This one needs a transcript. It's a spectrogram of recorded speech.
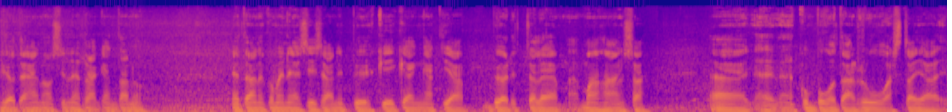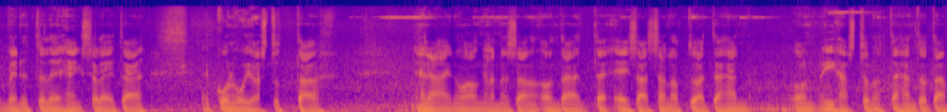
joita hän on sinne rakentanut. Että aina kun menee sisään, niin pyyhkii kengät ja pyörittelee mahansa, ää, kun puhutaan ruuasta ja venyttelee henkseleitään, kun ujostuttaa. Hänen ainoa ongelmansa on, on tämä, että ei saa sanottua, että hän on ihastunut tähän tota,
